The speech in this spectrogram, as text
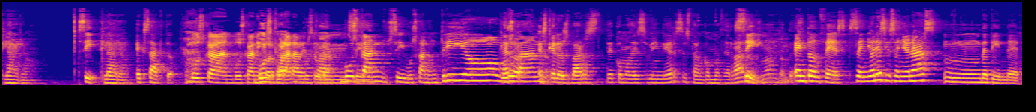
claro. Sí, Claro. Exacto. Buscan, buscan, Buscan, incorporar aventura. buscan- Buscan, sí, buscan un trío, Claro, buscan... es que los bars de, como de swingers están como cerrados, Sí. ¿no? Entonces, Entonces, señores y señoras mm, de Tinder,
